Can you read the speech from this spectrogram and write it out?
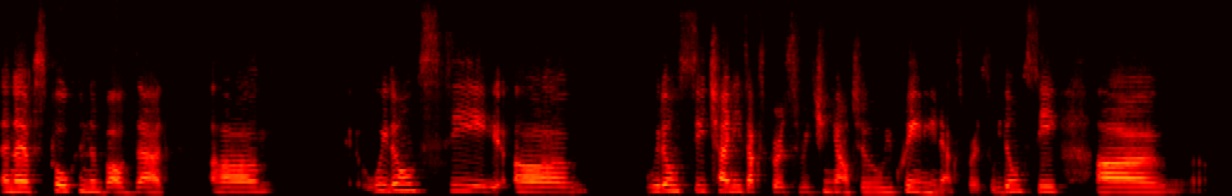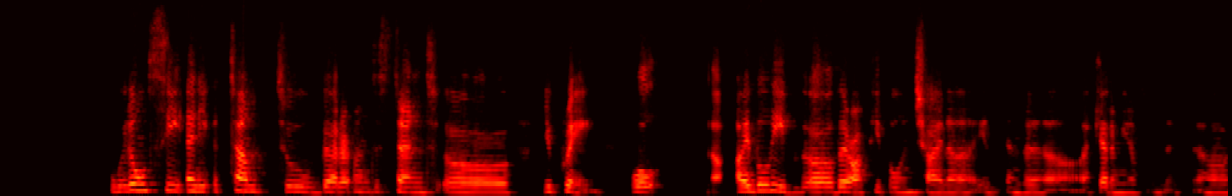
and I've spoken about that. Um, we don't see uh, we don't see Chinese experts reaching out to Ukrainian experts. We don't see uh, we don't see any attempt to better understand uh, Ukraine. Well, I believe uh, there are people in China in, in the Academy of uh,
